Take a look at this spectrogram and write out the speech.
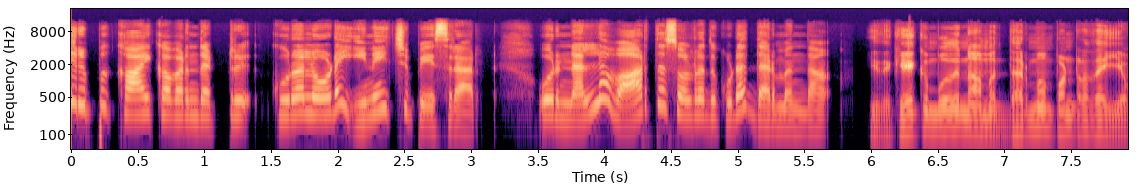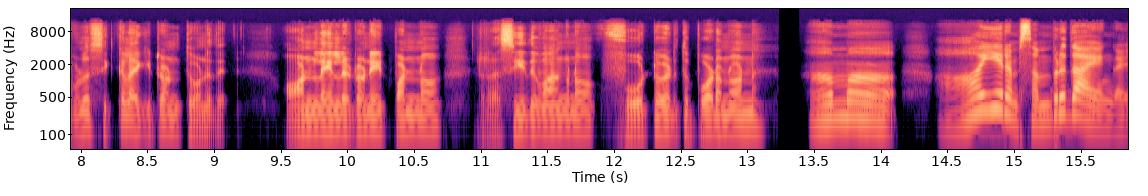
இருப்பு காய் கவர்ந்தற்று குரலோட இணைச்சு பேசுறார். ஒரு நல்ல வார்த்தை சொல்றது கூட தர்மம்தான் இதை கேட்கும்போது நாம தர்மம் பண்றதை எவ்வளவு சிக்கலாக்கிட்டோம்னு தோணுது. ஆன்லைன்ல டொனேட் பண்ணோம் ரசீது வாங்கணும் போட்டோ எடுத்து போடணும்னு. ஆமா ஆயிரம் சம்பிரதாயங்கள்.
